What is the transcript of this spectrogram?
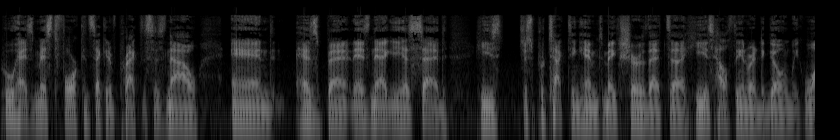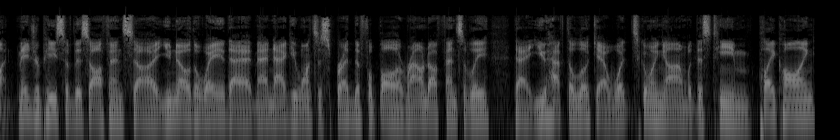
who has missed four consecutive practices now and has been, as Nagy has said, he's just protecting him to make sure that uh, he is healthy and ready to go in week one. Major piece of this offense. Uh, you know the way that Matt Nagy wants to spread the football around offensively, that you have to look at what's going on with this team play calling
